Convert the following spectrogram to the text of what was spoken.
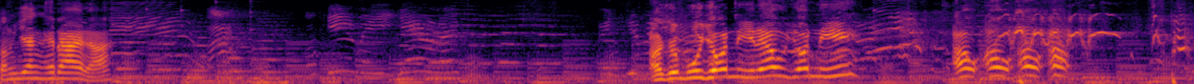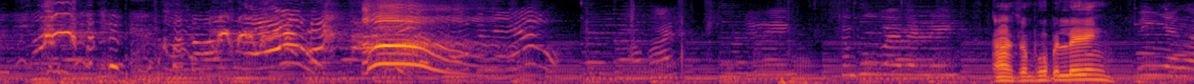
ต้องแย่งให้ได้เหรอเมื่อกี้ไปแย่งเลยเอาชมพูโยนหนีเร็วโยนหนีเอาเอาเอาเอาเอาไปที่ลิงชมพูไปเป็นลิงอ่าชมพูเป็นลิงนี่ยังไง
